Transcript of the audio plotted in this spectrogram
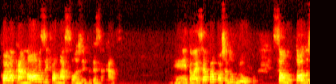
colocar novas informações dentro dessa casa. É, então, essa é a proposta do grupo. São todos,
